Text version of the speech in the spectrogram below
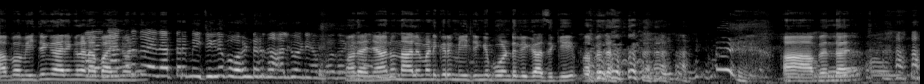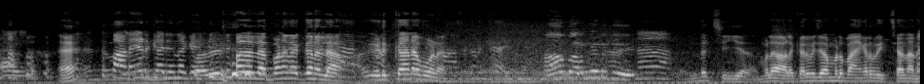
അപ്പൊ മീറ്റിംഗ് കാര്യങ്ങളാണ്. അപ്പൊ അതിനോട് മീറ്റിംഗിന് പോകേണ്ട ഒരു നാല് മണിയാകുമ്പോ അതെ ഞാനും നാലു മണിക്കൊരു മീറ്റിംഗ് പോകണ്ട് വികാസിക്ക്. അപ്പൊ ആ അപ്പൊ എന്താ? ഏ? അതല്ല പണം വെക്കാനല്ല. എടുക്കാനാ പോണേ. എന്താ ചെയ്യാ? നമ്മൾ ആൾക്കാർ വെച്ചാൽ നമ്മൾ ഭയങ്കര റിച്ചാന്നാണ്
